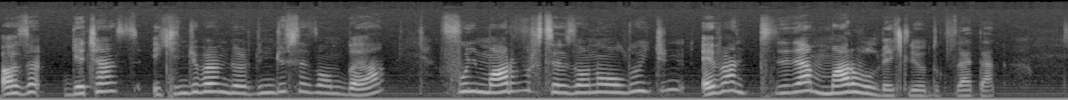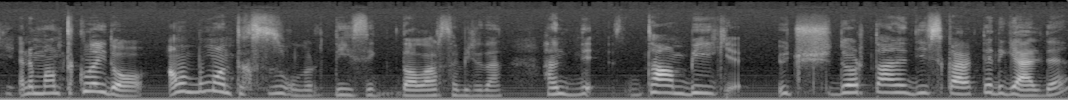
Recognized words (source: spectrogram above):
az geçen ikinci bölüm dördüncü sezonda full Marvel sezonu olduğu için Event'den Marvel bekliyorduk zaten. Yani mantıklıydı o. Ama bu mantıksız olur DC dalarsa birden. Hani tamam bir iki, üç, dört tane DC karakteri geldi.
